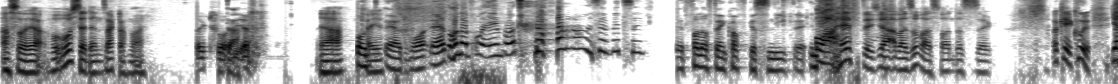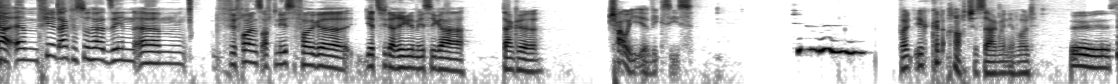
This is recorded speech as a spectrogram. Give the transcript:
Ach so, ja. Wo, wo ist der denn? Sag doch mal. Direkt vor Da. dir. Ja, Und geil. er hat, Wall er hat 100 Pro Aimbot. das ist ja witzig. Er hat voll auf deinen Kopf gesneakt. In- Oh, heftig, ja, aber sowas von, das ist ja. Okay, cool. Ja, ähm, vielen Dank fürs Zuhören, sehen. Ähm, wir freuen uns auf die nächste Folge. Jetzt wieder regelmäßiger. Danke. Ciao, ihr Wixis. Wollt, ihr könnt auch noch Tschüss sagen, wenn ihr wollt. Tschüss.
